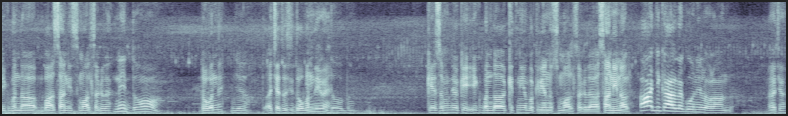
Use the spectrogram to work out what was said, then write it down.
ਇੱਕ ਬੰਦਾ ਬਾਸਾਨੀ ਸੰਭਾਲ ਸਕਦਾ? ਹੈ? ਨਹੀਂ ਦੋ। ਦੋ ਬੰਦੇ? ਜਾ। ਅੱਛਾ ਤੁਸੀਂ ਦੋ ਬੰਦੇ ਹੋ ਹੈਂ? ਦੋ ਬੰ ਕਿ ਸਮਝਦੇ ਹੋ ਕਿ ਇੱਕ ਬੰਦਾ ਕਿਤਨੀਆਂ ਬੱਕਰੀਆਂ ਨੂੰ ਸੰਭਾਲ ਸਕਦਾ ਹੈ ਆਸਾਨੀ ਨਾਲ? ਅੱਜ ਕੱਲ ਦਾ ਕੋਈ ਨਹੀਂ ਰੌਲਾ ਹੁੰਦਾ। ਅੱਛਾ।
